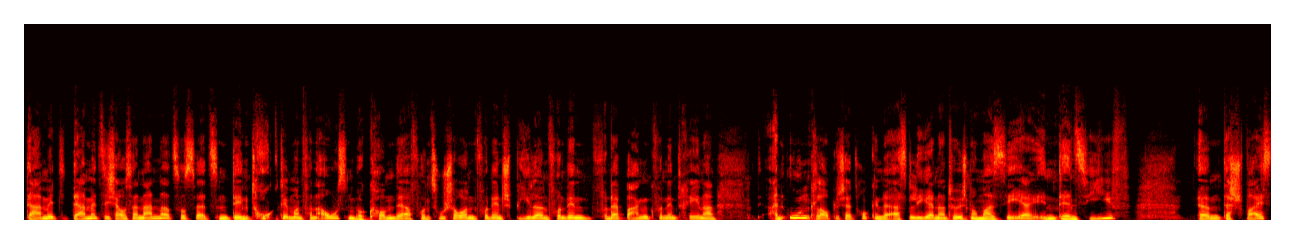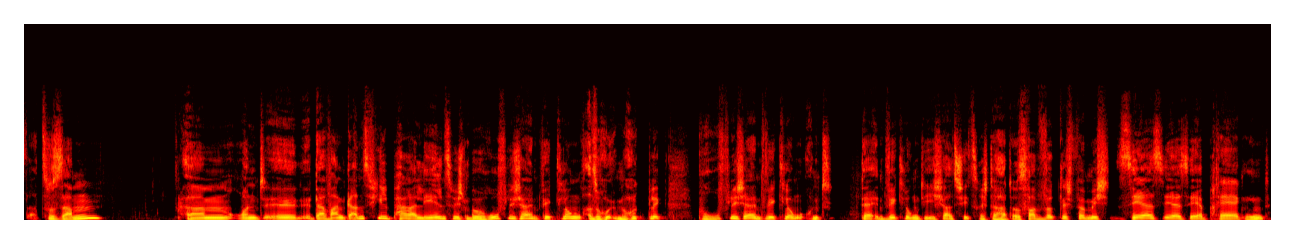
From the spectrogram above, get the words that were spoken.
damit, damit sich auseinanderzusetzen, den Druck, den man von außen bekommt, ja, von Zuschauern, von den Spielern, von, den, von der Bank, von den Trainern, ein unglaublicher Druck. In der ersten Liga natürlich nochmal sehr intensiv. Ähm, das schweißt zusammen. Ähm, und äh, da waren ganz viele Parallelen zwischen beruflicher Entwicklung, also im Rückblick beruflicher Entwicklung und der Entwicklung, die ich als Schiedsrichter hatte. Das war wirklich für mich sehr, sehr, sehr prägend.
